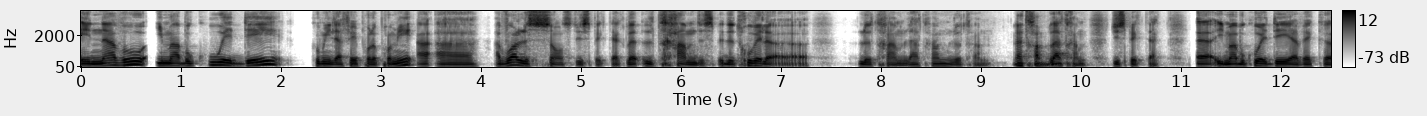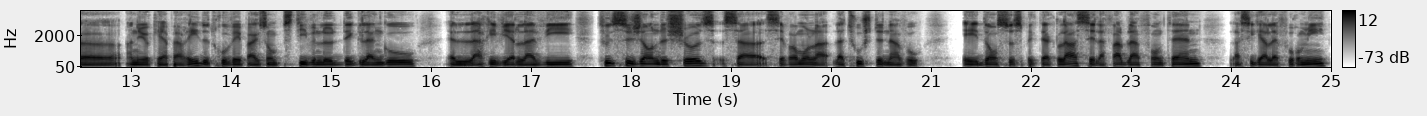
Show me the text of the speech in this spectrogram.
Et Navo, il m'a beaucoup aidé, comme il a fait pour le premier, à, à, avoir le sens du spectacle, le, tram, de, de trouver le, le tram, la tram, le tram. La trame. La trame du spectacle. Euh, il m'a beaucoup aidé avec euh, un New York à Paris de trouver par exemple Stephen Le Deglango, La rivière de la vie, tout ce genre de choses. Ça, c'est vraiment la, la, touche de Navo. Et dans ce spectacle-là, c'est La fable la fontaine, La cigare la fourmi,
